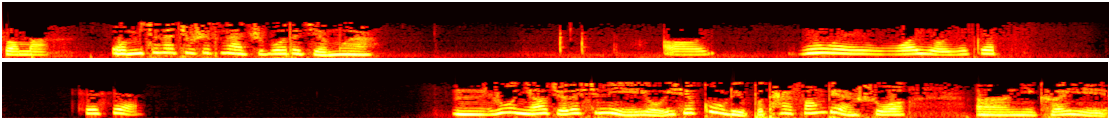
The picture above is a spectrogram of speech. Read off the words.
说吗？我们现在就是正在直播的节目啊。哦，因为我有一个缺陷。嗯，如果你要觉得心里有一些顾虑，不太方便说，呃，你可以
